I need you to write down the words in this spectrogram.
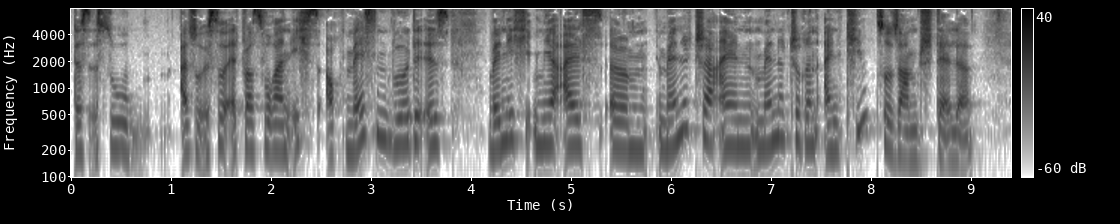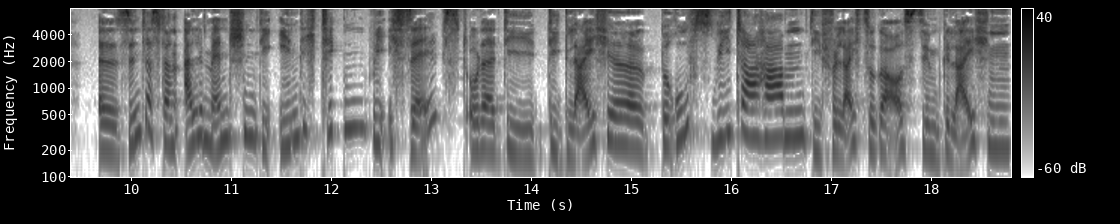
das ist so also ist so etwas, woran ich es auch messen würde, ist, wenn ich mir als ähm, Manager, ein Managerin ein Team zusammenstelle, äh, sind das dann alle Menschen, die ähnlich ticken wie ich selbst oder die die gleiche Berufsvita haben, die vielleicht sogar aus dem gleichen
